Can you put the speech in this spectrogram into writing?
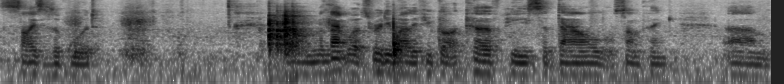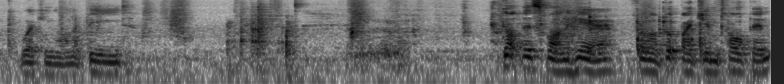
sizes of wood. Um, and that works really well if you've got a curved piece, a dowel or something, um, working on a bead. Got this one here from a book by Jim Tolpin.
